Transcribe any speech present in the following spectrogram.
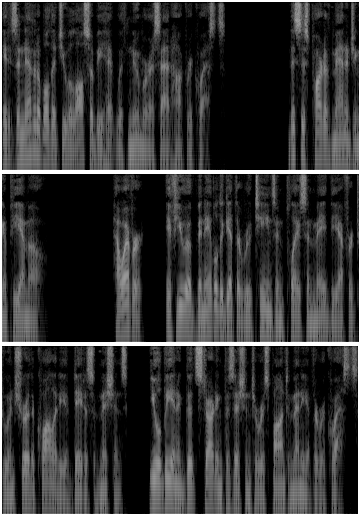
it is inevitable that you will also be hit with numerous ad hoc requests. This is part of managing a PMO. However, if you have been able to get the routines in place and made the effort to ensure the quality of data submissions, you will be in a good starting position to respond to many of the requests.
